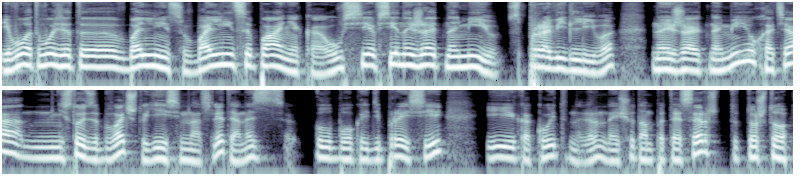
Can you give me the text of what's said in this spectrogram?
Его отвозят э, в больницу. В больнице паника. У все, все наезжают на Мию. Справедливо наезжают на Мию, хотя не стоит забывать, что ей 17 лет, и она с глубокой депрессией и какой-то, наверное, еще там ПТСР. То, что,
